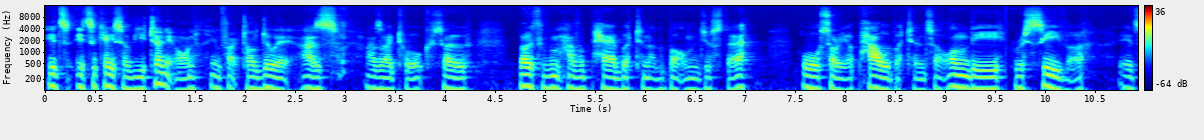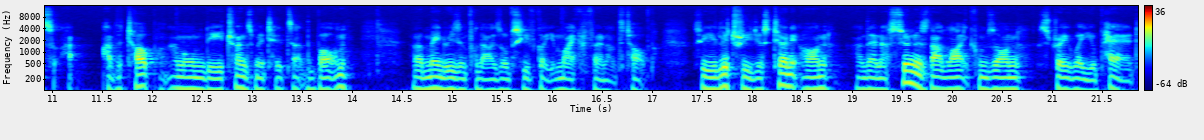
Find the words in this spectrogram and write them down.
it's it's a case of you turn it on. In fact, I'll do it as as I talk. So both of them have a pair button at the bottom just there or sorry a power button so on the receiver it's at the top and on the transmitter it's at the bottom uh, main reason for that is obviously you've got your microphone at the top so you literally just turn it on and then as soon as that light comes on straight away you're paired.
